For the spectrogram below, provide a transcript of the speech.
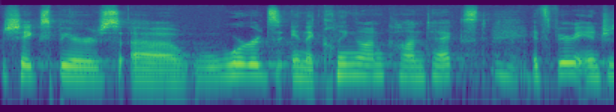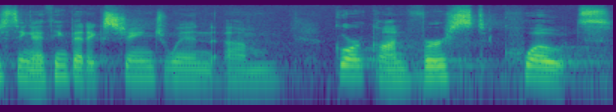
Shakespeare's uh, words in a Klingon context. Mm-hmm. It's very interesting. I think that exchange when um, Gorkon first quotes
